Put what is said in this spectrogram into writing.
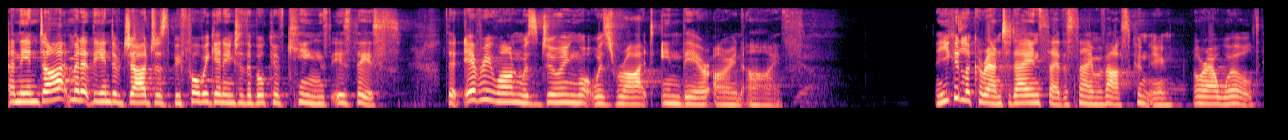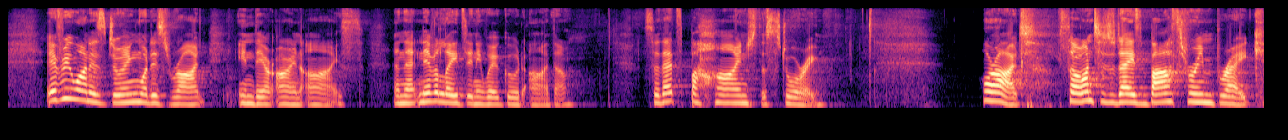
And the indictment at the end of Judges, before we get into the book of Kings, is this that everyone was doing what was right in their own eyes. Yeah. And you could look around today and say the same of us, couldn't you? Or our world. Everyone is doing what is right in their own eyes, and that never leads anywhere good either. So that's behind the story. All right, so on to today's bathroom break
